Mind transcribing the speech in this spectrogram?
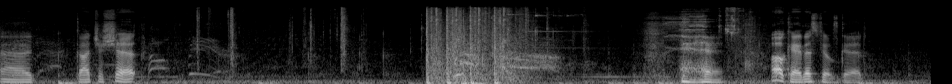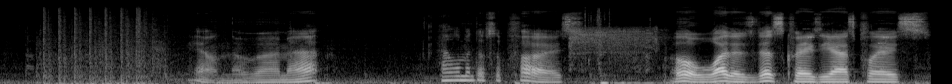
Uh, got your shit. okay, this feels good. Yeah, I don't know where I'm at. Element of surprise. Oh, what is this crazy ass place?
